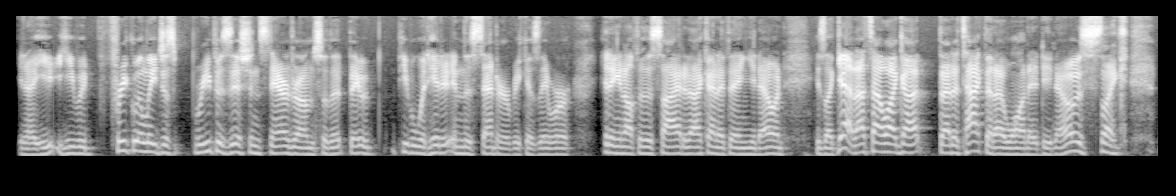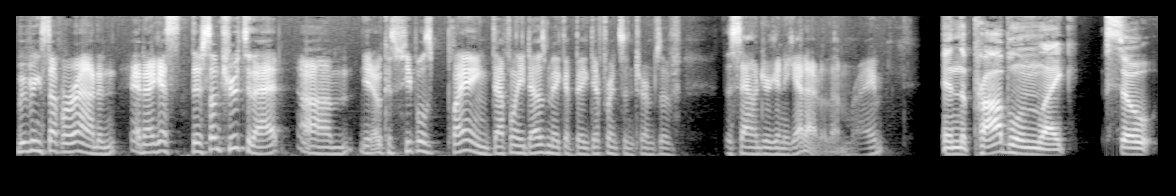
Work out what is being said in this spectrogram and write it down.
you know, he, he would frequently just reposition snare drums so that they would, people would hit it in the center because they were hitting it off to the side or that kind of thing, you know. And he's like, yeah, that's how I got that attack that I wanted, you know. It's like moving stuff around, and and I guess there's some truth to that, um, you know, because people's playing definitely does make a big difference in terms of the sound you're going to get out of them, right? And the problem, like, so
